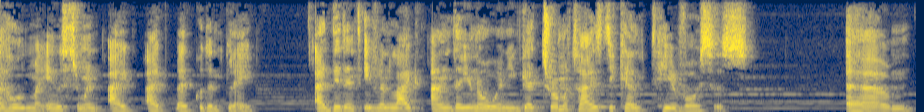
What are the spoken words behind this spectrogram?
I hold my instrument. I, I, I couldn't play. I didn't even like, and uh, you know, when you get traumatized, you can't hear voices. Um,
